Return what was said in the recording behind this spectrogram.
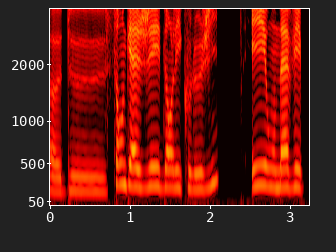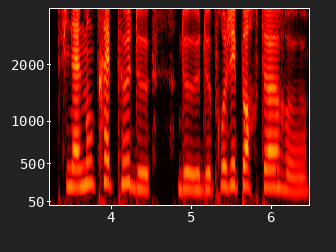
de s'engager dans l'écologie. Et on avait finalement très peu de, de, projets porteurs,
